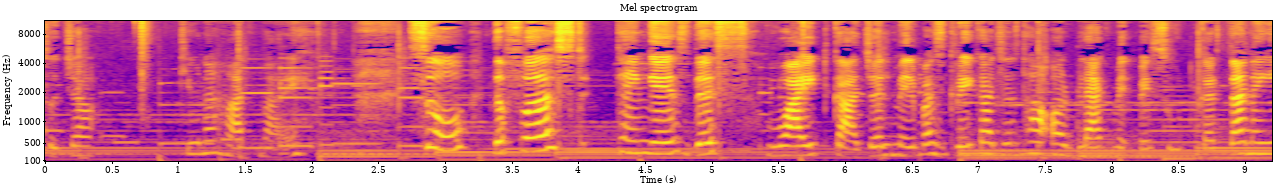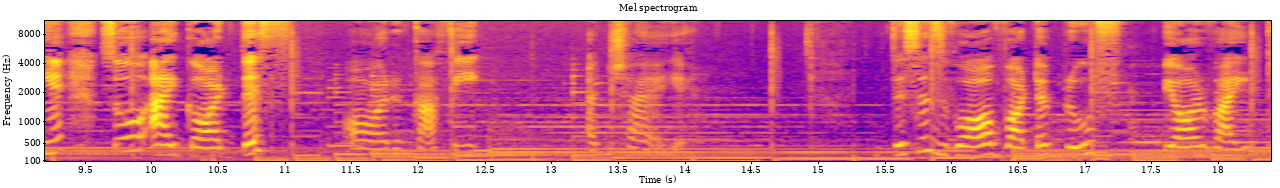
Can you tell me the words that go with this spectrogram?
सोचा, क्यों ना हाथ मारे? So the first thing is this white kajal. मेरे पास ग्रे काजल था और ब्लैक मेरे पे सूट करता नहीं है। सो आई गॉट दिस और काफ़ी अच्छा है ये। दिस इज़ वॉ वाटर प्रूफ प्योर वाइट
